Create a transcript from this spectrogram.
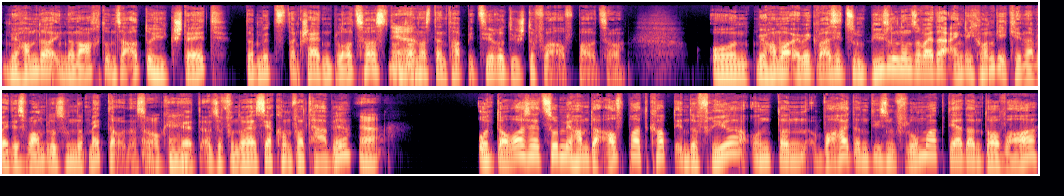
wir haben da in der Nacht unser Auto hingestellt, damit du einen gescheiten Platz hast und Ja. dann hast du einen Tapezierertisch davor aufgebaut. So. Und wir haben auch alle quasi zum Bieseln und so weiter eigentlich heimgehen können, weil das waren bloß 100 Meter oder so. Okay. Also von daher sehr komfortabel. Ja. Und da war es halt so, wir haben da aufgebaut gehabt in der Früh und dann war halt an diesem Flohmarkt, der dann da war,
